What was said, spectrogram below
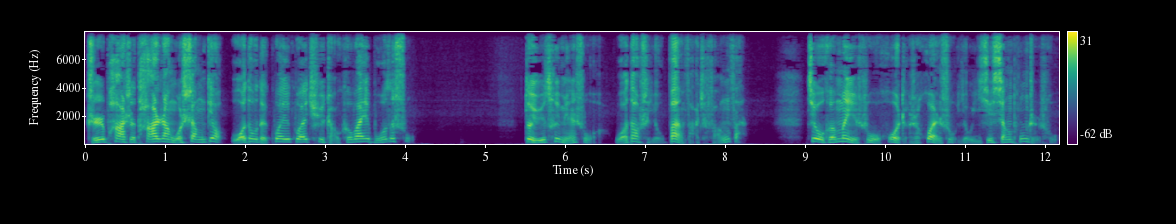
只怕是他让我上吊，我都得乖乖去找棵歪脖子树。对于催眠术，我倒是有办法去防范，就和媚术或者是幻术有一些相通之处，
